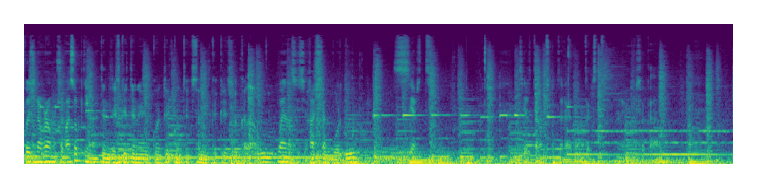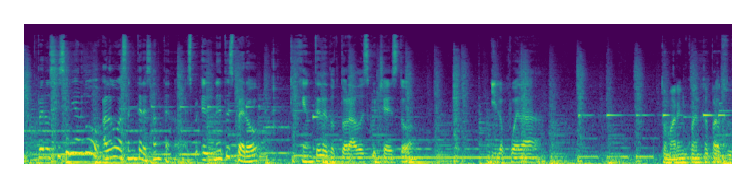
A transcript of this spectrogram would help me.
pues de una forma mucho más óptima. Tendrías que tener en cuenta el contexto en el que creció cada uno. Bueno, sí, cierto. Hashtag Bourdieu. Cierto. Cierto, tenemos que tener contexto en el que creció cada uno. Pero sí sería algo, algo bastante interesante, ¿no? Eh, Neta espero que gente de doctorado escuche esto y lo pueda, Tomar en cuenta para sus lo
